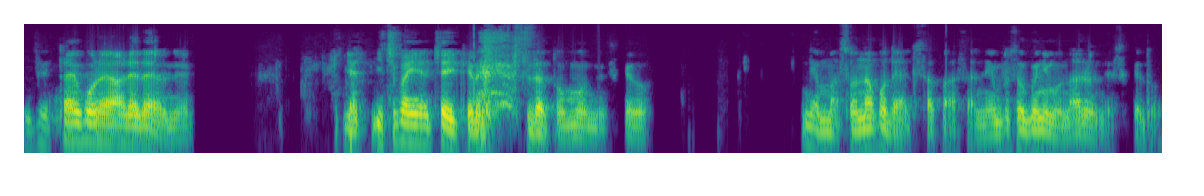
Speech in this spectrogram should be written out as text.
て。絶対これあれだよね。や、一番やっちゃいけないやつだと思うんですけど。で、まあそんなことやってたからさ、寝不足にもなるんですけど。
